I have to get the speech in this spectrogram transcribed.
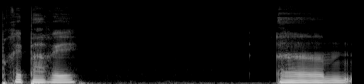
préparer une,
